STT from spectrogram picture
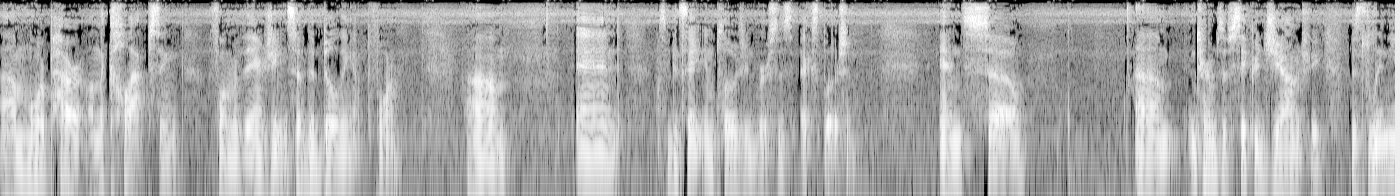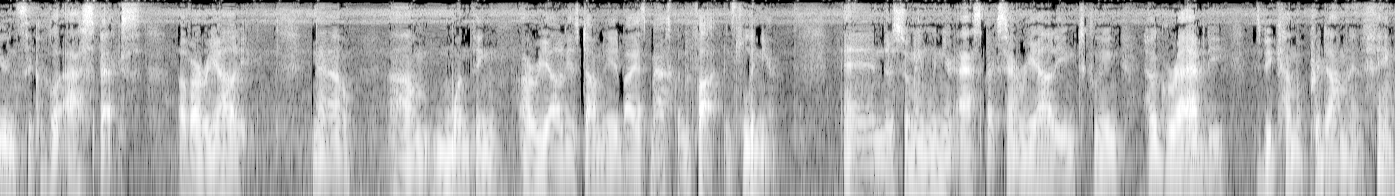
um, more power on the collapsing form of the energy instead of the building up form. Um, and so you could say implosion versus explosion. And so, um, in terms of sacred geometry, there's linear and cyclical aspects of our reality. Now, um, one thing our reality is dominated by is masculine thought. It's linear. And there's so many linear aspects in our reality, including how gravity has become a predominant thing.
